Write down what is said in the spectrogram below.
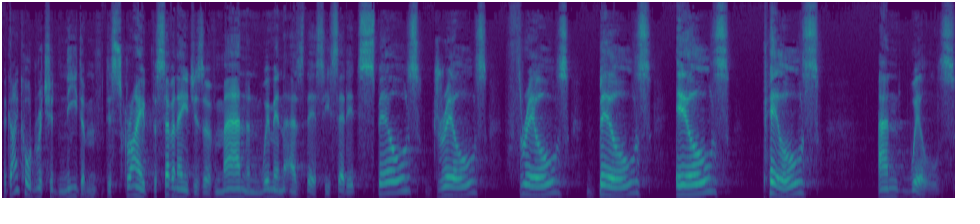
A guy called Richard Needham described the seven ages of man and women as this. He said it spills, drills, thrills, bills, ills, pills, and wills.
